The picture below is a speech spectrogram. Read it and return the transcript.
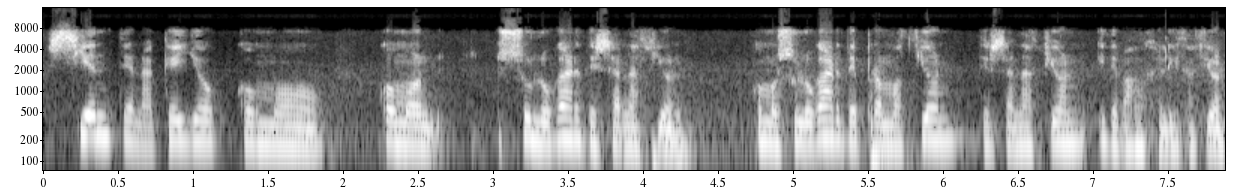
sienten aquello como, como su lugar de sanación como su lugar de promoción, de sanación y de evangelización.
